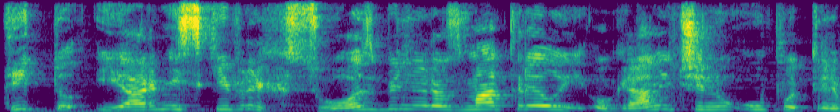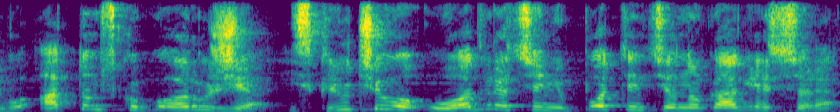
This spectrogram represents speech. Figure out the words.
Tito i armijski vrh su ozbiljno razmatrali ograničenu upotrebu atomskog oružja isključivo u odvraćanju potencijalnog agresora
